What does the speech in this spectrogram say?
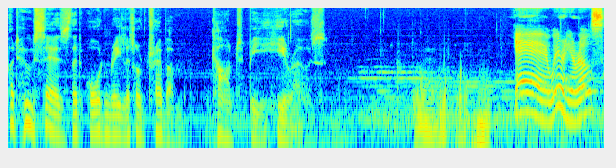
But who says that ordinary little Trebhum can't be heroes? Yeah, we're heroes.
